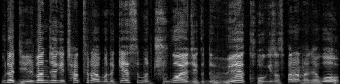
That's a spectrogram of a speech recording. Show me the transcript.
우리가 일반적인 차트라면 깼으면 죽어야지. 근데 왜 거기서 살아나냐고?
